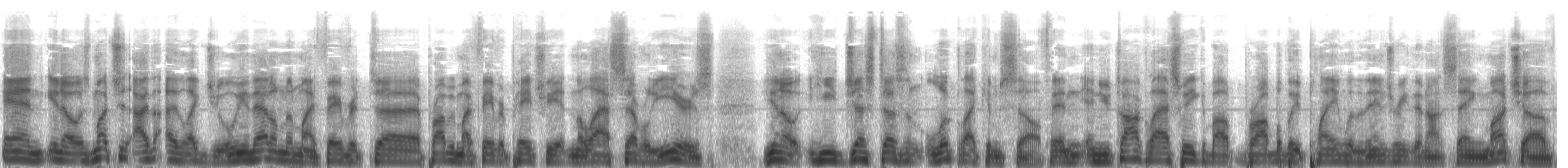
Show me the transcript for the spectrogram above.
and you know as much as I, I like Julian Edelman, my favorite, uh, probably my favorite Patriot in the last several years. You know he just doesn't look like himself. And and you talked last week about probably playing with an injury they're not saying much of.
